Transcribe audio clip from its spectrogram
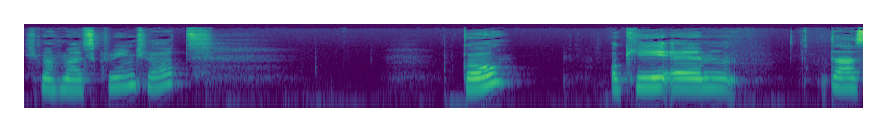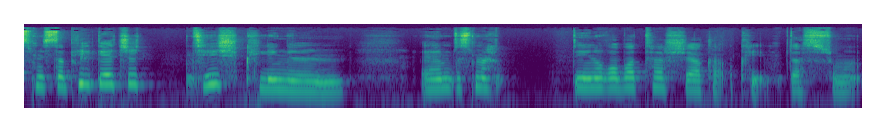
Ich mach mal Screenshot. Go. Okay, ähm, das Mr. P Gadget Tischklingeln. Ähm, das macht den Roboter stärker. Okay, das ist schon mal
